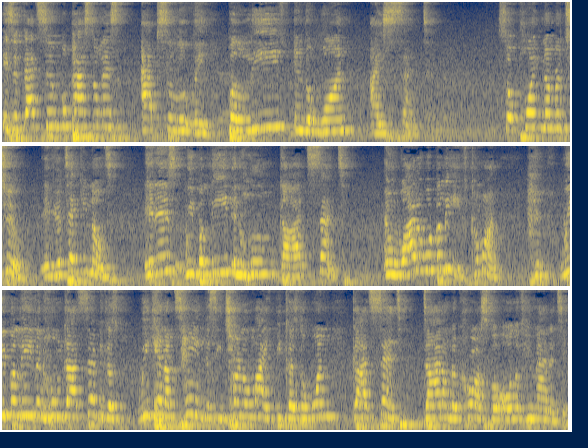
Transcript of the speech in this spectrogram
Is it that simple, Pastor Liz? Absolutely. Believe in the one I sent. So point number two, if you're taking notes, it is we believe in whom God sent. And why do we believe? Come on. We believe in whom God sent because we can obtain this eternal life because the one God sent died on the cross for all of humanity.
